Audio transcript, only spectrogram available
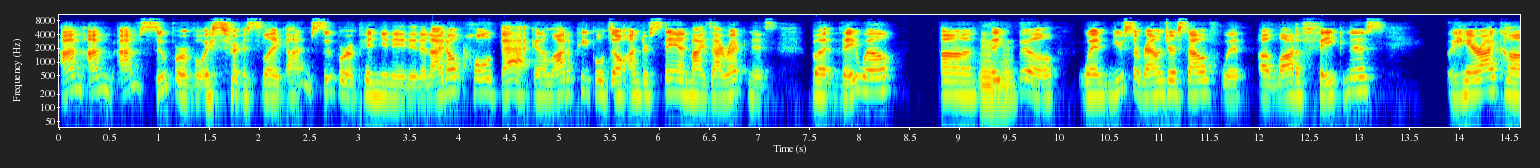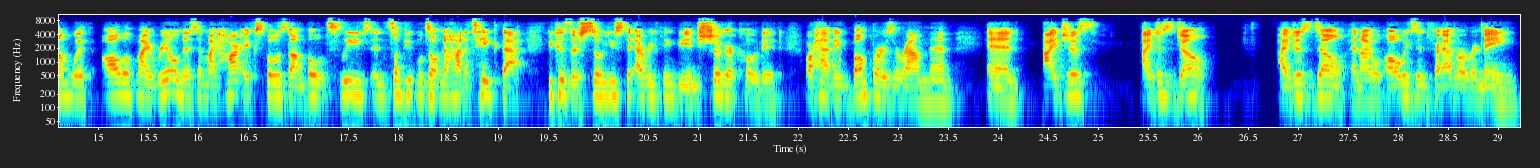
I'm I'm I'm super boisterous. Like I'm super opinionated and I don't hold back. And a lot of people don't understand my directness but they will. Um, mm-hmm. They will. When you surround yourself with a lot of fakeness, here I come with all of my realness and my heart exposed on both sleeves. And some people don't know how to take that because they're so used to everything being sugar coated or having bumpers around them. And I just, I just don't. I just don't. And I will always and forever remain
